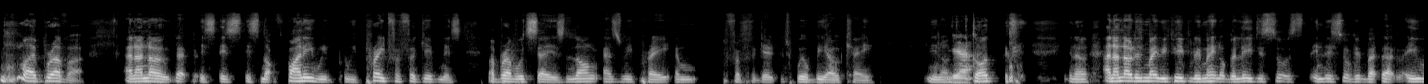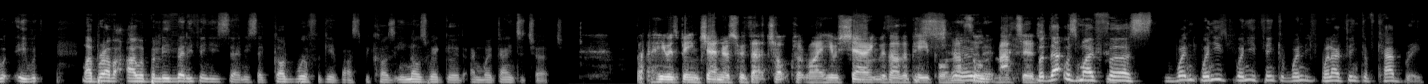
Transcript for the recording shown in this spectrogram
my brother. And i know that it's, it's, it's not funny. We, we prayed for forgiveness. My brother would say as long as we pray and for forgiveness we'll be okay you know, yeah. God, you know, and I know there's maybe people who may not believe this sort of in this sort of, but uh, he would, he would, my brother, I would believe anything he said. He said, God will forgive us because he knows we're good and we're going to church. But he was being generous with that chocolate, right? He was sharing with other people, and that's all that mattered. But that was my first when when you when you think of when when I think of Cadbury,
